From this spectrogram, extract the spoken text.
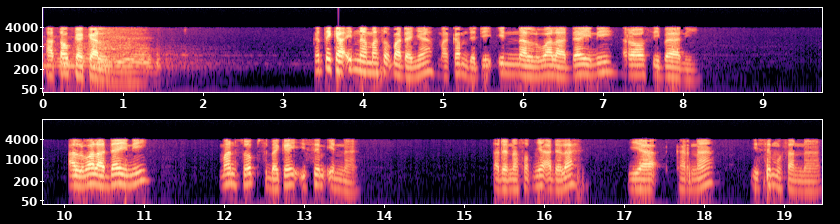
atau gagal. Ketika inna masuk padanya, maka menjadi innal waladaini rosibani. Al waladaini mansub sebagai isim inna. Tanda nasabnya adalah ya karena isim musanna.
